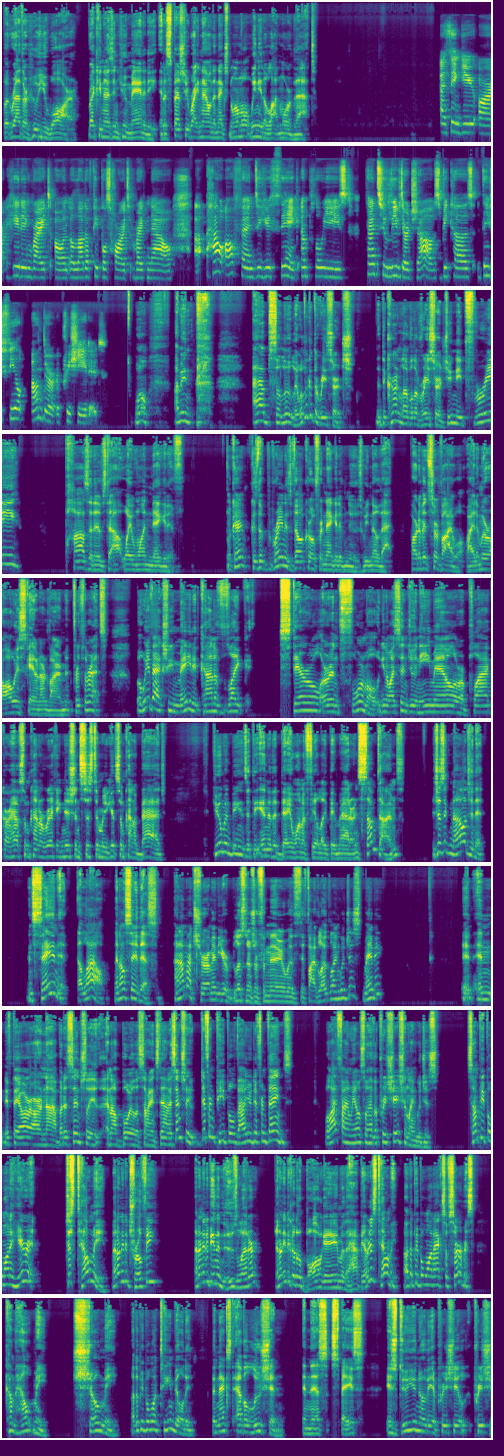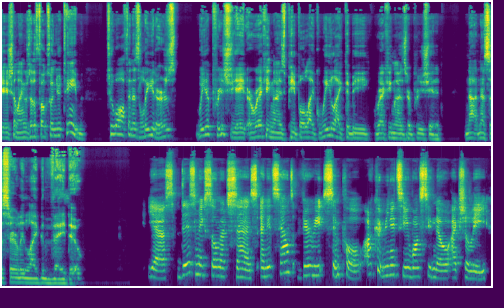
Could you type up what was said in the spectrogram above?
but rather who you are, recognizing humanity. And especially right now in the next normal, we need a lot more of that. I think you are hitting right on a lot of people's hearts right now. Uh, how often do you think employees tend to leave their jobs because they feel underappreciated? Well, I mean, absolutely. Well, look at the research the current level of research, you need three positives to outweigh one negative. Okay? Because the brain is Velcro for negative news. We know that. Part of it's survival, right? And we were always scanning our environment for threats. But we've actually made it kind of like sterile or informal. You know, I send you an email or a plaque or have some kind of recognition system where you get some kind of badge human beings at the end of the day want to feel like they matter. And sometimes it's just acknowledging it and saying it aloud. And I'll say this, and I'm not sure, maybe your listeners are familiar with the five love languages, maybe. and, and if they are are not but essentially and i'll boil the science down essentially different people value different things well i find we also have appreciation languages some people want to hear it just tell me i don't need a trophy i don't need to be in the newsletter. I don't need to go to the ball game or the happy hour. Just tell me. Other people want acts of service. Come help me. Show me. Other people want team building. The next evolution in this space is do you know the appreci- appreciation language of the folks on your team? Too often, as leaders, we appreciate or recognize people like we like to be recognized or appreciated, not necessarily like they do. Yes, this makes so much sense. And it sounds very simple. Our community wants to know actually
